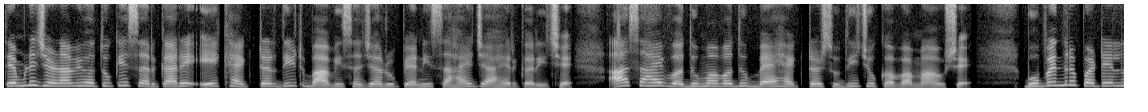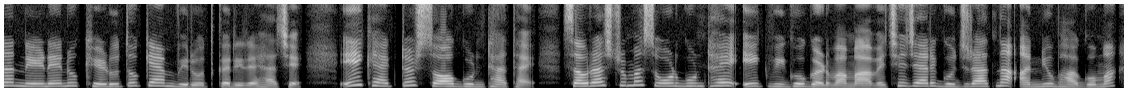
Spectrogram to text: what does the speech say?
તેમણે જણાવ્યું હતું કે સરકારે એક હેક્ટર દીઠ બાવીસ હજાર રૂપિયાની સહાય જાહેર કરી છે. આ સહાય વધુમાં વધુ બે હેક્ટર સુધી ચૂકવવામાં આવશે. ભૂપેન્દ્ર પટેલના નિર્ણયનું ખેડૂતો કેમ વિરોધ કરી રહ્યા છે? એક હેક્ટર સો ગુંઠા થાય. સૌરાષ્ટ્રમાં સોળ ગુંઠાએ એક વીઘો ગણવામાં આવે છે, જ્યારે ગુજરાતના અન્ય ભાગોમાં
